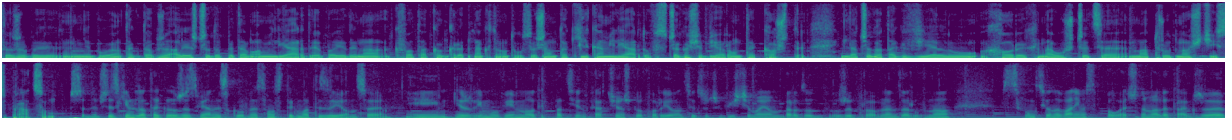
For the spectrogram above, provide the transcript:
to żeby nie było tak dobrze, ale jeszcze dopytam o miliardy, bo jedyna kwota konkretna, którą tu usłyszałem, to kilka miliardów. Z czego się biorą te koszty? I dlaczego tak wielu chorych na łuszczycę ma trudności z pracą? Przede wszystkim dlatego, że zmiany skórne są stygmatyzujące i jeżeli mówimy o tych pacjentkach ciężko chorujących, rzeczywiście mają bardzo duży problem zarówno z funkcjonowaniem społecznym, ale także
